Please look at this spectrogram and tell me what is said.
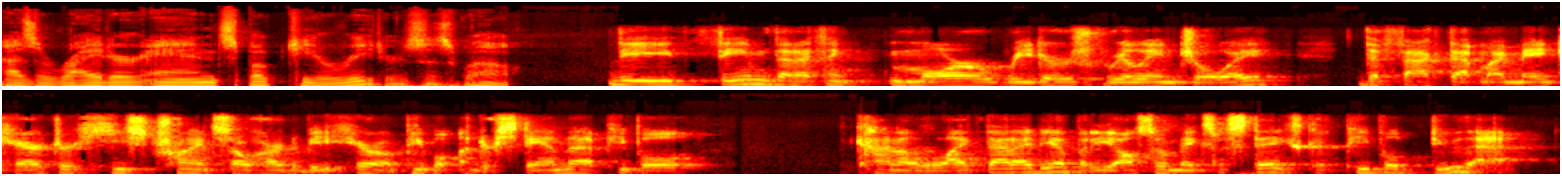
as a writer and spoke to your readers as well? The theme that I think more readers really enjoy the fact that my main character he's trying so hard to be a hero people understand that people kind of like that idea, but he also makes mistakes because people do that.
